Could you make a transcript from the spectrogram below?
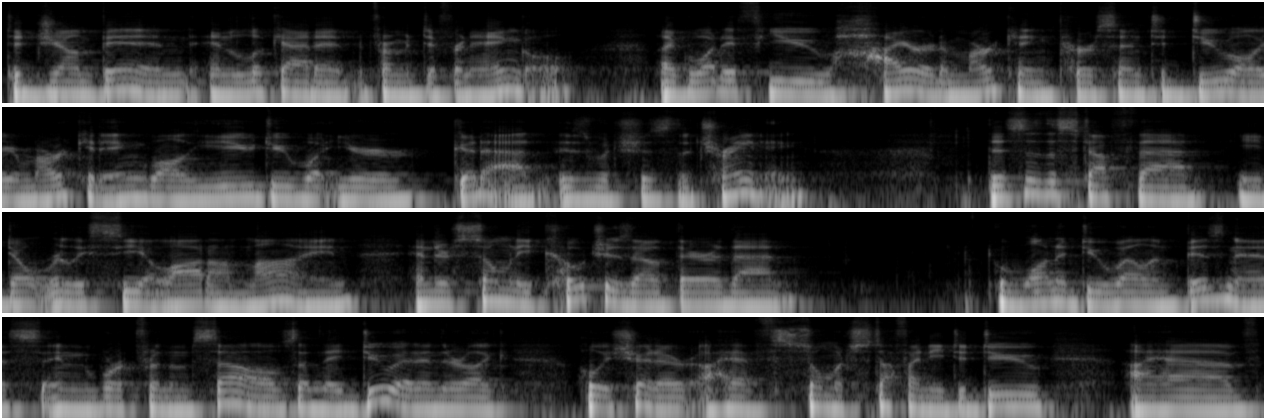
to jump in and look at it from a different angle like, what if you hired a marketing person to do all your marketing while you do what you're good at, is which is the training? This is the stuff that you don't really see a lot online, and there's so many coaches out there that want to do well in business and work for themselves, and they do it, and they're like, "Holy shit! I have so much stuff I need to do. I have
